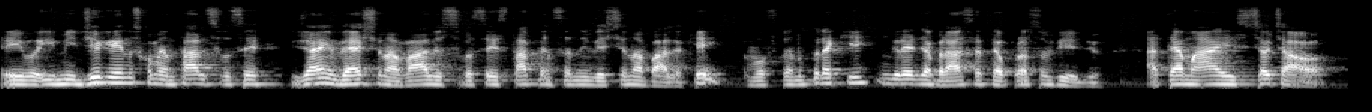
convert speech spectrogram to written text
E, e, me diga aí nos comentários se você já investe na Vale ou se você está pensando em investir na Vale, ok? Eu vou ficando por aqui. Um grande abraço e até o próximo vídeo. Até mais. Tchau, tchau.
